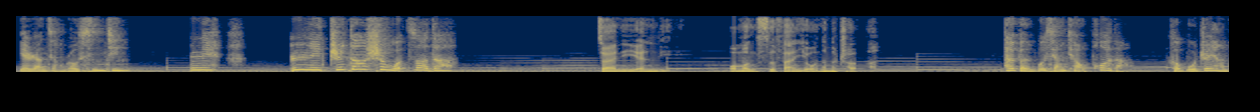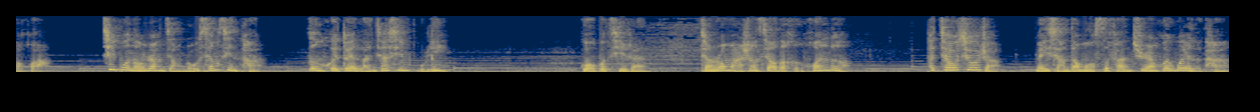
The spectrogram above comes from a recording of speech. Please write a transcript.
也让蒋柔心惊。你，你知道是我做的？在你眼里，我孟思凡有那么蠢吗？他本不想挑破的，可不这样的话，既不能让蒋柔相信他，更会对蓝嘉欣不利。果不其然，蒋柔马上笑得很欢乐，她娇羞着，没想到孟思凡居然会为了他。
